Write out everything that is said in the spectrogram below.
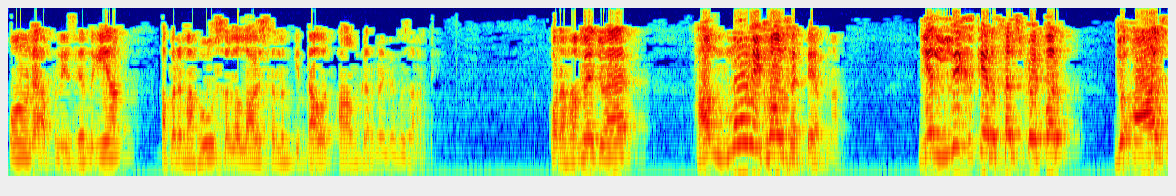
انہوں نے اپنی زندگیاں اپنے محبوب صلی اللہ علیہ وسلم کی دعوت عام کرنے میں گزار دی۔ اور ہمیں جو ہے، ہم منہ نہیں کھول سکتے اپنا۔ یہ لکھ کے ریسرچ پیپر جو آج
